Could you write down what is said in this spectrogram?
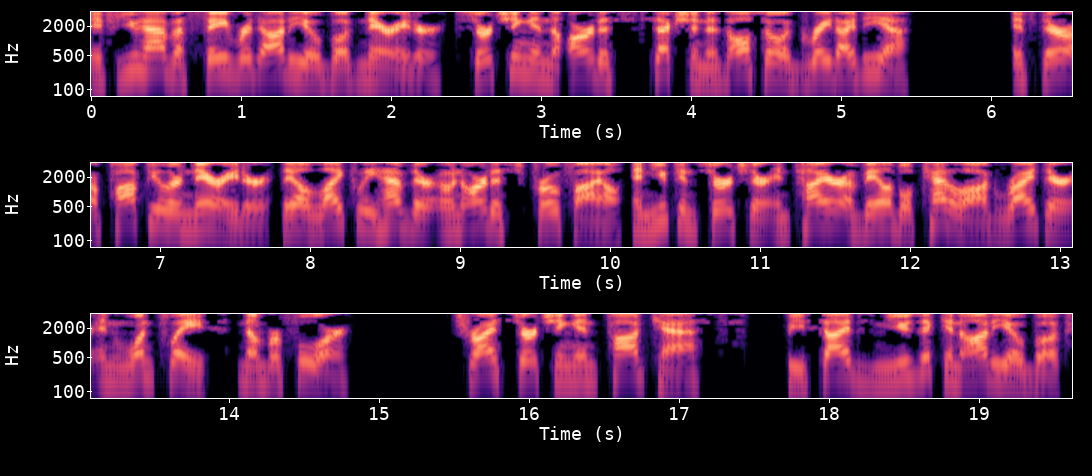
If you have a favorite audiobook narrator, searching in the artists section is also a great idea. If they're a popular narrator, they'll likely have their own artist's profile, and you can search their entire available catalog right there in one place. Number 4. Try searching in podcasts. Besides music and audiobooks,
